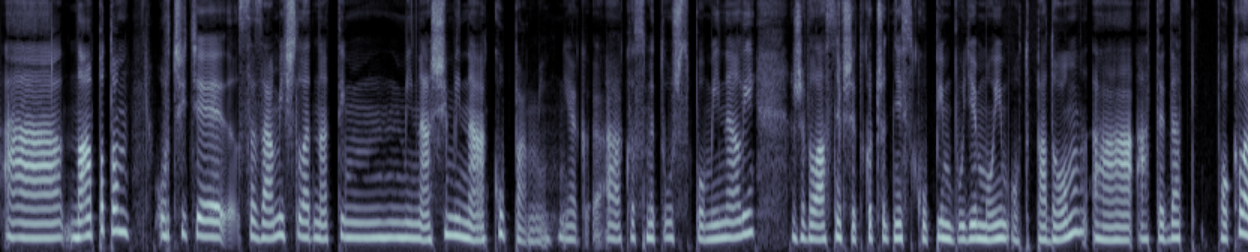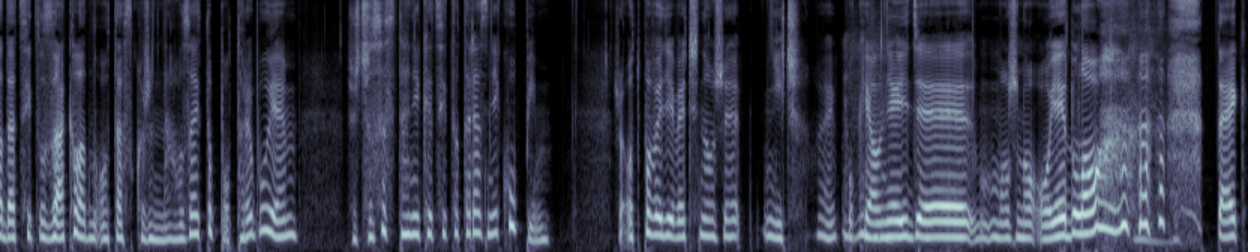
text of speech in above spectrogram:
A, no a potom určite sa zamýšľať nad tými našimi nákupami, jak, ako sme tu už spomínali, že vlastne všetko, čo dnes kúpim, bude môjim odpadom a, a teda pokladať si tú základnú otázku, že naozaj to potrebujem? Že čo sa stane, keď si to teraz nekúpim? Že odpoveď je väčšinou, že nič. Hej. Pokiaľ nejde možno o jedlo, tak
